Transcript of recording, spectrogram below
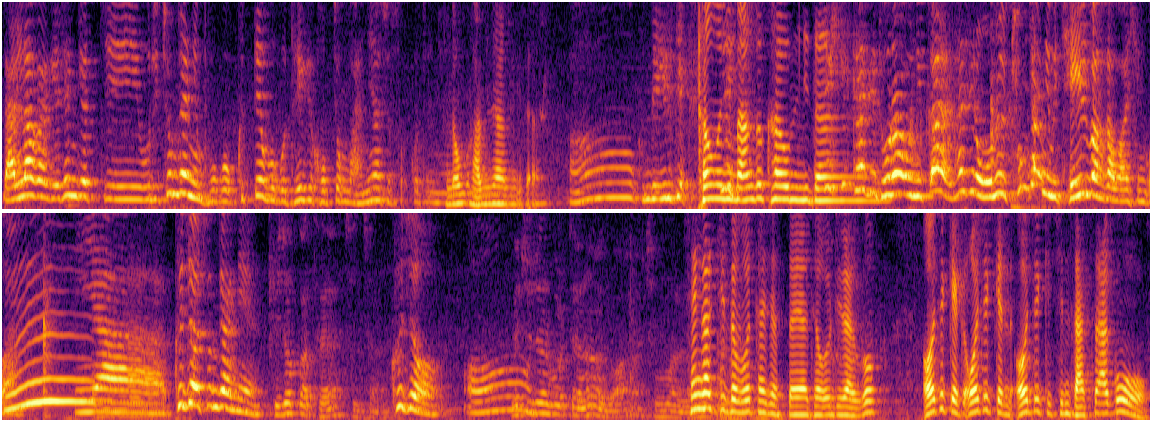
날아가게 생겼지. 우리 총장님 보고 그때 보고 되게 걱정 많이 하셨었거든요. 너무 감사합니다. 아, 근데 이렇게 성은이 씩- 만극하옵니다. 씩씩하게 돌아오니까 사실은 오늘 총장님이 제일 반가워하신 거야. 음. 이야, 그죠, 총장님? 기적 같아 진짜. 그죠? 어. 몇 주 전에 볼 때는 와 정말 생각지도 못하셨어요, 저 우리라고. 어저께 어저께 어저께 짐 다 싸고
